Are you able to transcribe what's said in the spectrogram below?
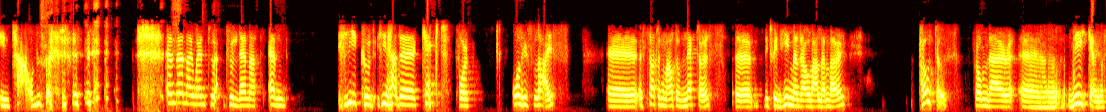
in town. and then I went to, to Lennart and he could, he had uh, kept for all his life uh, a certain amount of letters uh, between him and Raoul Wallenberg, photos from their uh, weekends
